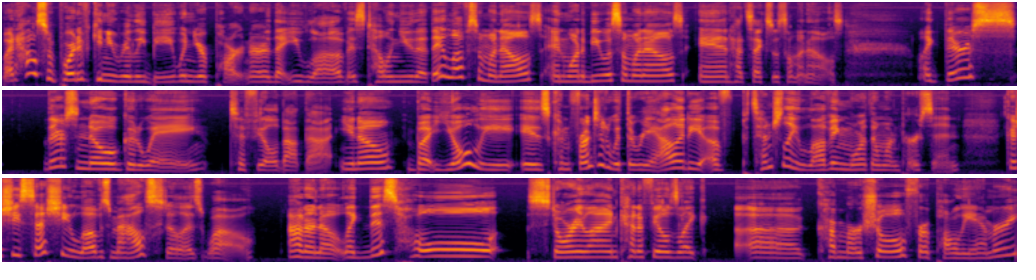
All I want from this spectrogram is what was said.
But how supportive can you really be when your partner that you love is telling you that they love someone else and want to be with someone else and had sex with someone else? Like, there's there's no good way to feel about that, you know? But Yoly is confronted with the reality of potentially loving more than one person because she says she loves Mal still as well. I don't know. Like this whole storyline kind of feels like a commercial for polyamory,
